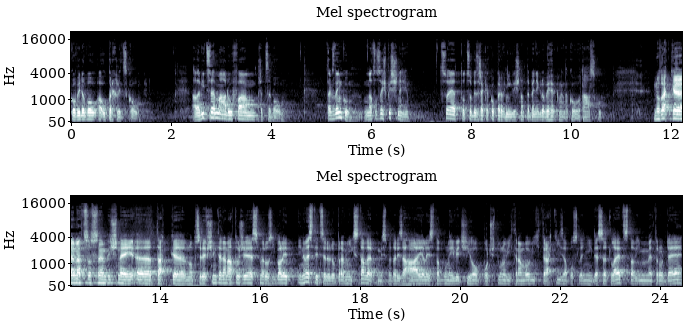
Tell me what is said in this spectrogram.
covidovou a uprchlickou. Ale více má, doufám, před sebou. Tak Zdeňku, na co jsi pišný? Co je to, co bys řekl jako první, když na tebe někdo vyhrkne takovou otázku? No tak eh, na co jsem pišnej, eh, tak eh, no především teda na to, že jsme rozhýbali investice do dopravních staveb. My jsme tady zahájili stavbu největšího počtu nových tramvajových tratí za posledních deset let, stavíme metro D,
